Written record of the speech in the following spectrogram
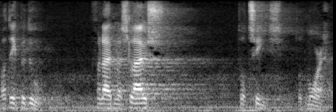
wat ik bedoel. Vanuit mijn sluis, tot ziens, tot morgen.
